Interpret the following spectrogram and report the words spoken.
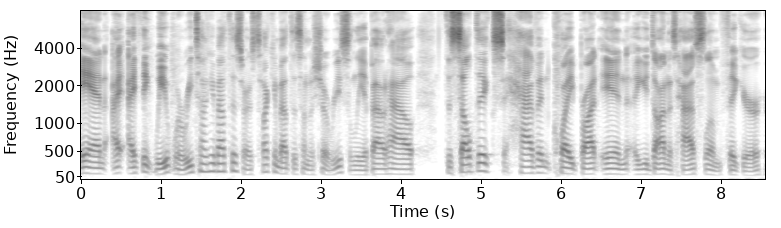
And I, I think we were we talking about this, or I was talking about this on the show recently about how the Celtics haven't quite brought in a Udonis Haslem figure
